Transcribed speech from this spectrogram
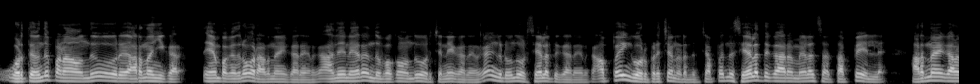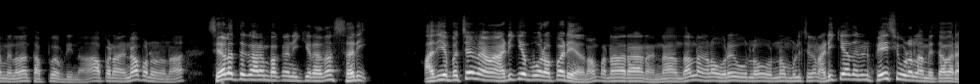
ஒருத்தர் வந்து இப்போ நான் வந்து ஒரு அறந்தாங்கிக்காரன். என் பக்கத்தில் ஒரு அறந்தாங்கிக்காரன் இருக்கேன். அதே நேரம் இந்த பக்கம் வந்து ஒரு சென்னைக்காரன் இருக்கான். இங்கிட்ட வந்து ஒரு சேலத்துக்காரன் இருக்கான். அப்போ இங்கே ஒரு பிரச்சனை நடந்துச்சு அப்போ இந்த சேலத்துக்காரன் மேலே ச தப்பே இல்லை. அறந்தாங்கிக்காரன் மேலே தான் தப்பு அப்படின்னா அப்போ நான் என்ன பண்ணணும்னா சேலத்துக்காரன் பக்கம் நிற்கிறது தான் சரி. அதிகபட்சம் அவன் அடிக்க போகிறப்ப அடி அதெல்லாம் பண்ணாதரா நான் என்ன இருந்தாலும் நாங்களாம் ஒரே ஊரில் ஒன்றும் முழிச்சுக்கணும் அடிக்காதன்னு பேசி விடலாமே தவிர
